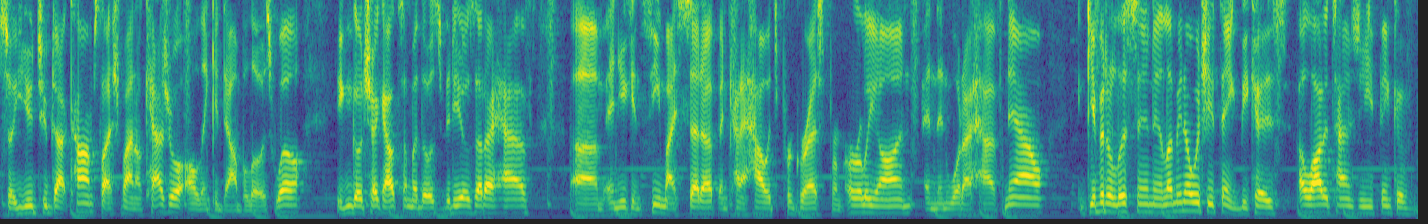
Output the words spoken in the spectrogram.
So youtube.com slash vinyl casual, I'll link it down below as well. You can go check out some of those videos that I have um, and you can see my setup and kind of how it's progressed from early on and then what I have now. Give it a listen and let me know what you think because a lot of times when you think of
